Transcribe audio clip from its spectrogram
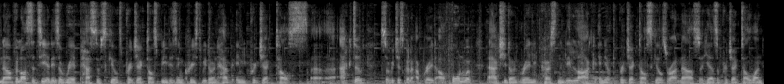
Now, velocity, it is a rare passive skill. Its projectile speed is increased. We don't have any projectiles uh, active, so we're just going to upgrade our Thorn Whip. I actually don't really personally like any of the projectile skills right now, so here's a projectile one.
